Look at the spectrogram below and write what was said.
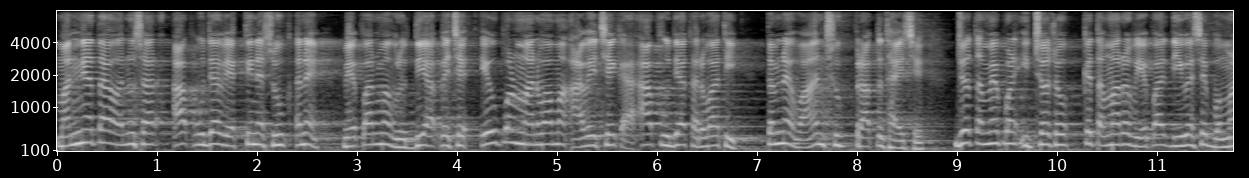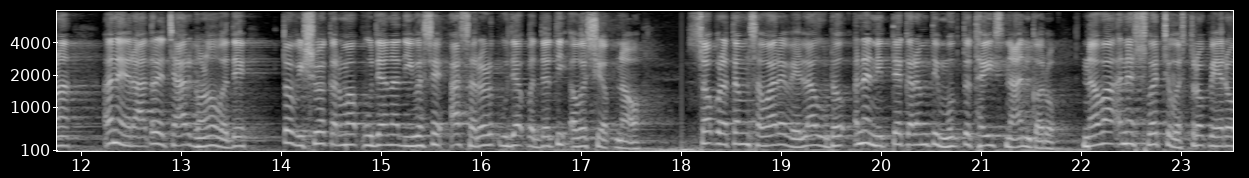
માન્યતા અનુસાર આ પૂજા વ્યક્તિને સુખ અને વેપારમાં વૃદ્ધિ આપે છે. એવું પણ માનવામાં આવે છે કે આ પૂજા કરવાથી તમને વાહન સુખ પ્રાપ્ત થાય છે. જો તમે પણ ઈચ્છો છો કે તમારો વેપાર દિવસે બમણા અને રાત્રે ચાર ગણો વધે, તો વિશ્વકર્મા પૂજાના દિવસે આ સરળ પૂજા પદ્ધતિ અવશ્ય અપનાવો. સૌપ્રથમ સવારે વહેલા ઉઠો અને નિત્યક્રમથી મુક્ત થઈ સ્નાન કરો. નવા અને સ્વચ્છ વસ્ત્રો પહેરો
